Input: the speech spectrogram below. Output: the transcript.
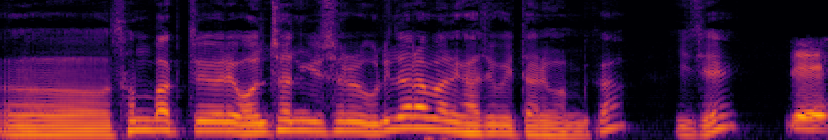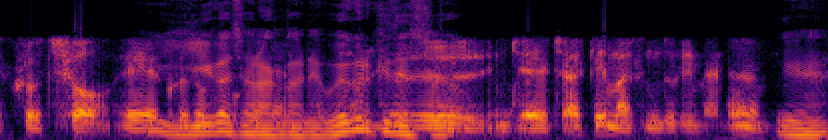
어, 선박들의 원천 기술을 우리나라만 가지고 있다는 겁니까? 이제? 네, 그렇죠. 예, 이- 그래서 이해가 잘 안 가네요. 왜 그렇게 됐어요? 오늘 이제 짧게 말씀드리면은 예.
